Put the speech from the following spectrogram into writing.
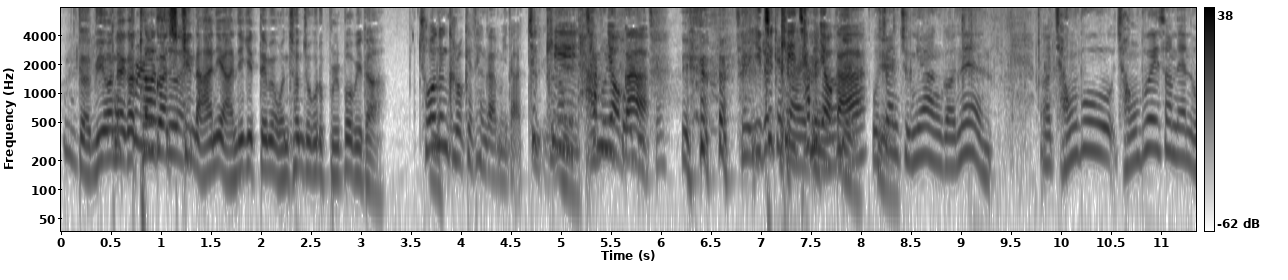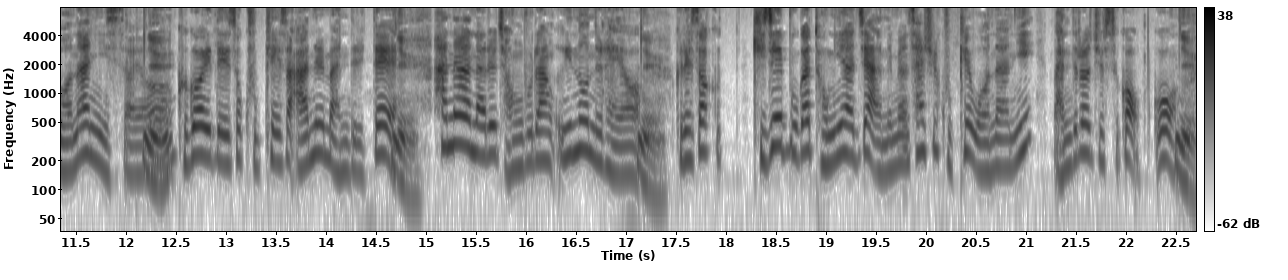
그러니까 위원회가 통과시킨 안이 아니기 때문에 원천적으로 불법이다. 저는 그렇게 생각합니다. 특히 네. 참여가 특히 참여가 네. 우선 중요한 거는 어, 정부 정부에서 낸 원안이 있어요. 예. 그거에 대해서 국회에서 안을 만들 때 예. 하나 하나를 정부랑 의논을 해요. 예. 그래서 그 기재부가 동의하지 않으면 사실 국회 원안이 만들어질 수가 없고 예.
